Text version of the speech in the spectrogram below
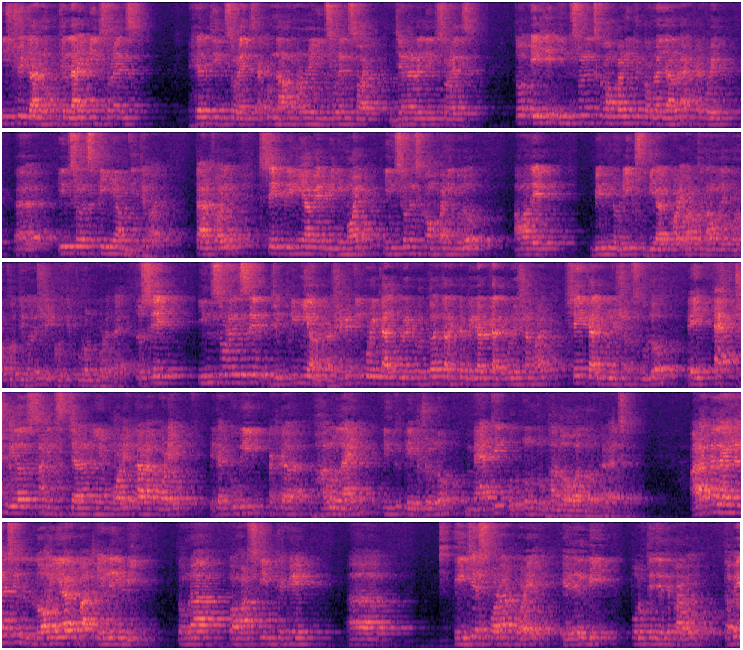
নিশ্চয়ই জানো যে লাইফ ইন্স্যুরেন্স হেলথ ইন্স্যুরেন্স এখন নানা ধরনের ইন্স্যুরেন্স হয় জেনারেল ইন্স্যুরেন্স তো এই যে ইন্স্যুরেন্স কোম্পানিতে তোমরা জানো, একটা করে ইন্স্যুরেন্স প্রিমিয়াম দিতে হয়। তার ফলে সেই প্রিমিয়ামের বিনিময় ইন্স্যুরেন্স কোম্পানিগুলো আমাদের বিভিন্ন রিস্ক বিয়ার করে, অর্থাৎ আমাদের কোনো ক্ষতি হলে সেই ক্ষতি পূরণ করে দেয়। তো সেই ইন্স্যুরেন্সের যে প্রিমিয়ামটা সেটা কি করে ক্যালকুলেট করতে হয়? তার একটা বিরাট ক্যালকুলেশন হয়। সেই ক্যালকুলেশনসগুলো এই অ্যাকচুয়াল সায়েন্স যারা নিয়ে পড়ে, তারা পড়ে। এটা খুবই একটা ভালো লাইন কিন্তু এর জন্য ম্যাথে অত্যন্ত ভালো হওয়া দরকার আছে। আর একটা লাইন আছে লয়ার বা এলএলবি তোমরা কমার্স স্ট্রিম থেকে এইচএস পড়ার পরে এলএলবি পড়তে যেতে পারো। তবে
